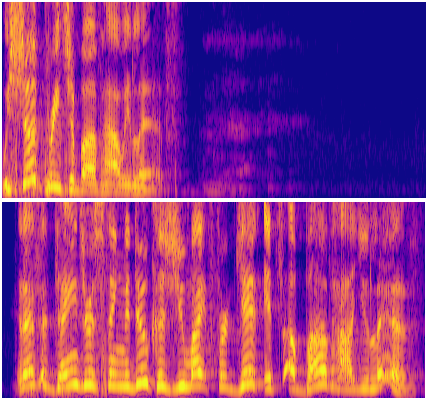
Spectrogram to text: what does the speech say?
We should preach above how we live. And that's a dangerous thing to do because you might forget it's above how you live.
